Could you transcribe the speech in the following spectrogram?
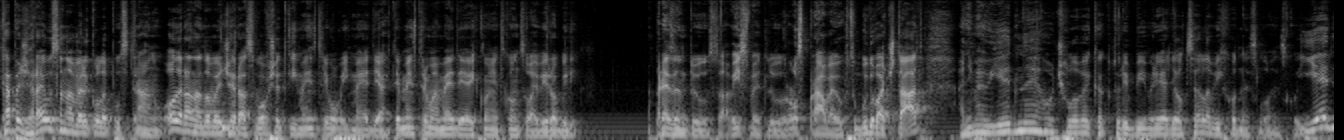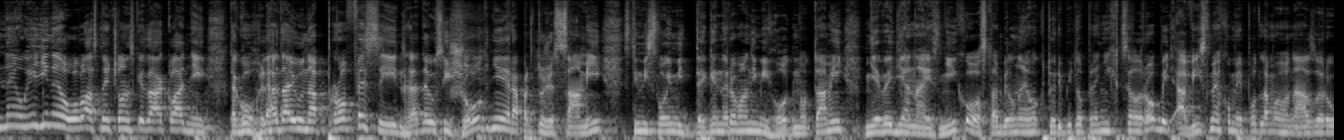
Chápeš, hrajú sa na veľkolepú stranu. Od rána do večera sú vo všetkých mainstreamových médiách. Tie mainstreamové médiá ich konec koncov aj vyrobili prezentujú sa, vysvetľujú, rozprávajú, chcú budovať štát a nemajú jedného človeka, ktorý by im riadil celé východné Slovensko. Jedného jediného vo vlastnej členskej základni. Tak ho hľadajú na profesii, hľadajú si žoldniera, pretože sami s tými svojimi degenerovanými hodnotami nevedia nájsť nikoho stabilného, ktorý by to pre nich chcel robiť. A výsmechom je podľa môjho názoru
